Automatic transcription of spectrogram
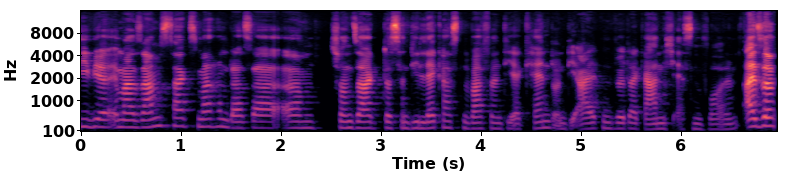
die wir immer samstags machen, dass er, ähm, schon sagt, das sind die leckersten Waffeln, die er kennt und die alten wird er gar nicht essen wollen. Also,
